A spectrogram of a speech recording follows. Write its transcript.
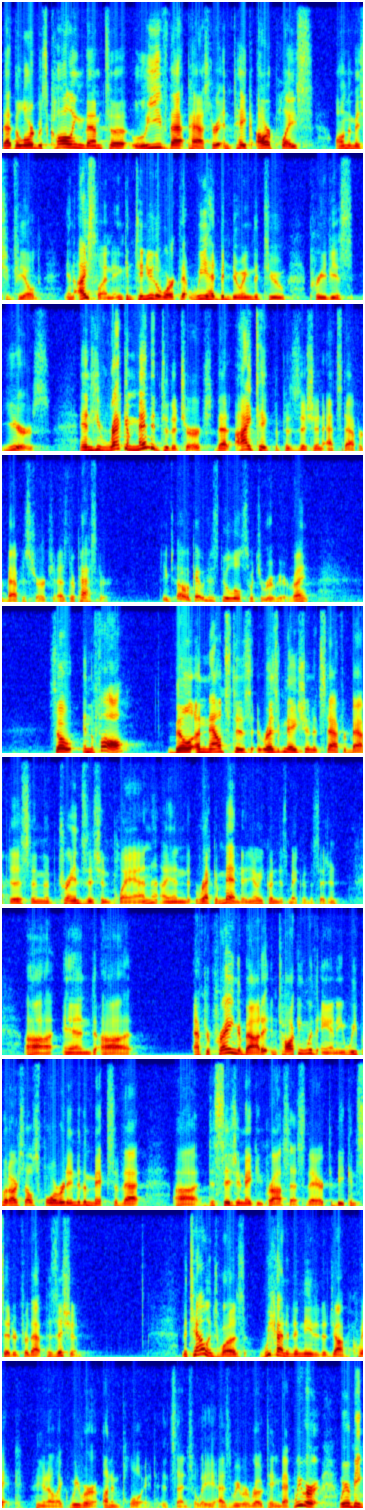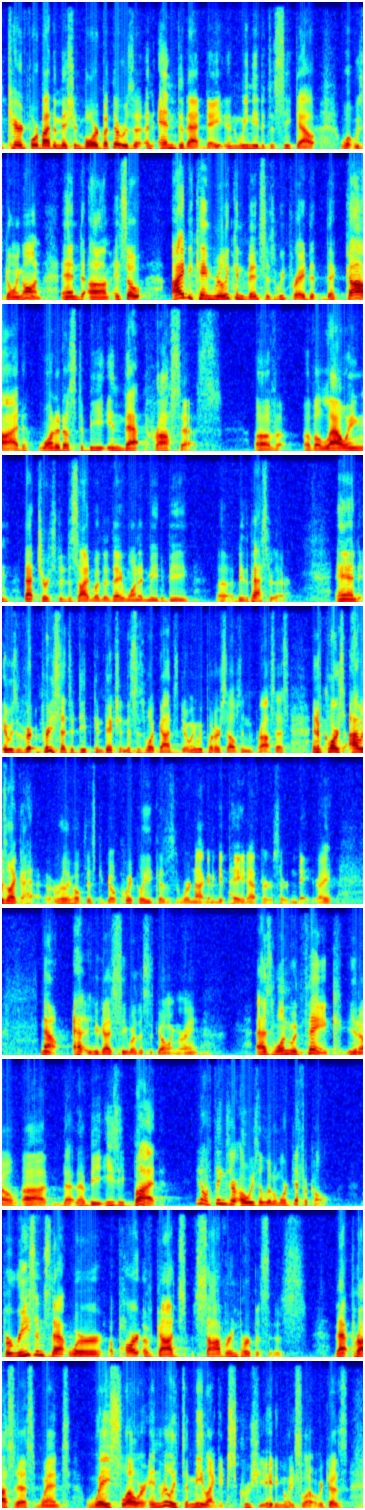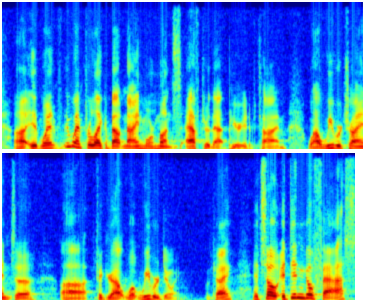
that the Lord was calling them to leave that pastorate and take our place on the mission field in Iceland and continue the work that we had been doing the two previous years. And he recommended to the church that I take the position at Stafford Baptist Church as their pastor. Seems, oh, okay, we'll just do a little switcheroo here, right? So in the fall, Bill announced his resignation at Stafford Baptist and the transition plan and recommended. You know, he couldn't just make the decision. Uh, and uh, after praying about it and talking with Annie, we put ourselves forward into the mix of that uh, decision making process there to be considered for that position. The challenge was we kind of needed a job quick. You know, like we were unemployed essentially as we were rotating back. We were we were being cared for by the mission board, but there was a, an end to that date, and we needed to seek out what was going on. And um, and so I became really convinced as we prayed that, that God wanted us to be in that process of, of allowing that church to decide whether they wanted me to be, uh, be the pastor there. And it was a very, pretty sense of deep conviction. This is what God's doing. We put ourselves in the process. And of course, I was like, I really hope this could go quickly because we're not going to get paid after a certain date, right? Now, you guys see where this is going, right? As one would think, you know, uh, that would be easy, but you know, things are always a little more difficult. For reasons that were a part of God's sovereign purposes, that process went way slower, and really to me, like excruciatingly slow, because uh, it, went, it went for like about nine more months after that period of time while we were trying to uh, figure out what we were doing. Okay? And so it didn't go fast.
